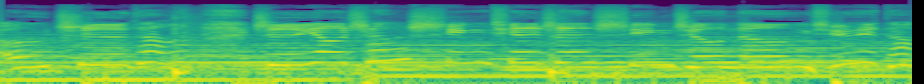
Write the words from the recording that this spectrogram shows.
都知道。只要真心贴真心，就能遇到。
